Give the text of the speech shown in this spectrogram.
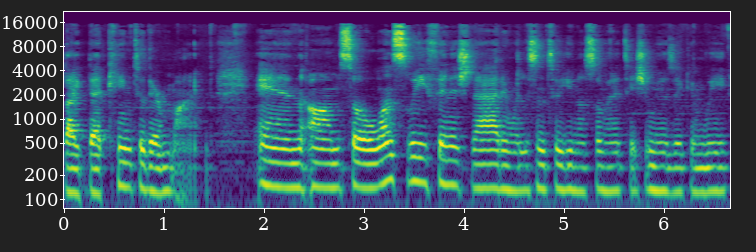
like that came to their mind. And um, so once we finished that and we listened to you know some meditation music and we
